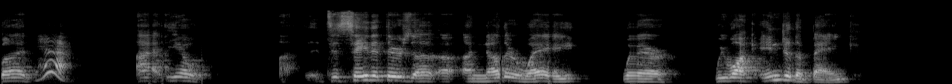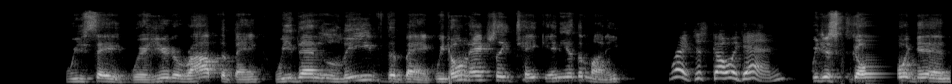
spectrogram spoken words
But Yeah. I, you know, to say that there's a, a another way where we walk into the bank, we say we're here to rob the bank. We then leave the bank. We don't actually take any of the money. Right, just go again. We just go again,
